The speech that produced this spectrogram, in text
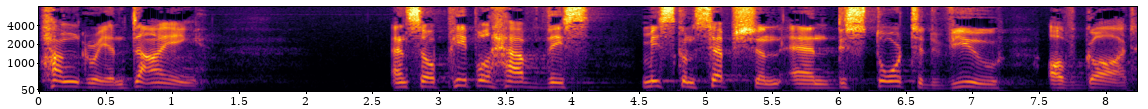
hungry and dying? And so people have this misconception and distorted view of God.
